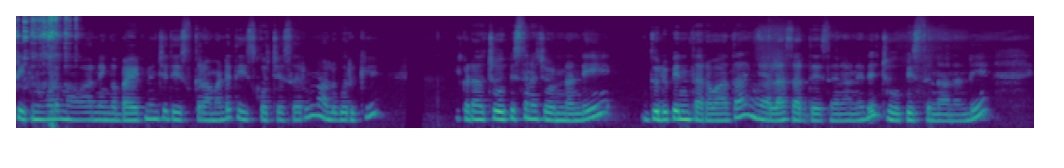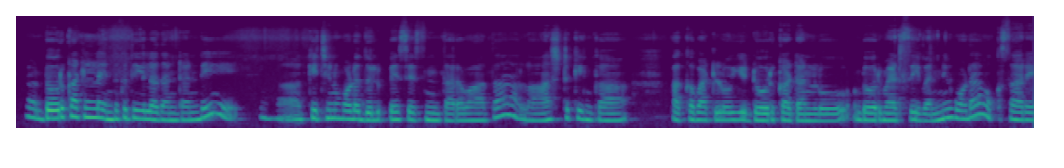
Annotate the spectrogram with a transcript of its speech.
టిఫిన్ కూడా మా వారిని ఇంకా బయట నుంచి తీసుకురామంటే తీసుకొచ్చేసారు నలుగురికి. ఇక్కడ చూపిస్తున్న చూడండి దులిపిన తర్వాత ఇంకా ఎలా సర్దేశాను అనేది చూపిస్తున్నానండి. డోర్ కట్టన్లో ఎందుకు తీయలేదంటండి? కిచెన్ కూడా దులిపేసేసిన తర్వాత లాస్ట్కి ఇంకా పక్క బట్టలు ఈ డోర్ కటన్లు డోర్ మ్యాట్స్ ఇవన్నీ కూడా ఒకసారి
